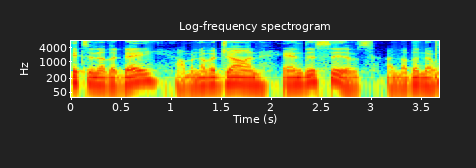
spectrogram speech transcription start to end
It's another day. I'm another John, and this is another note.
